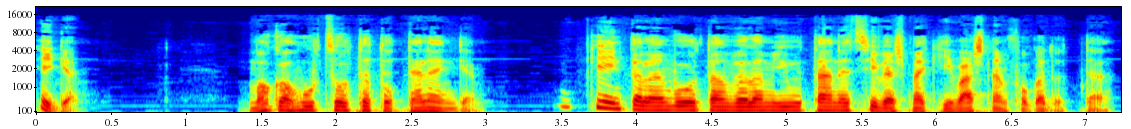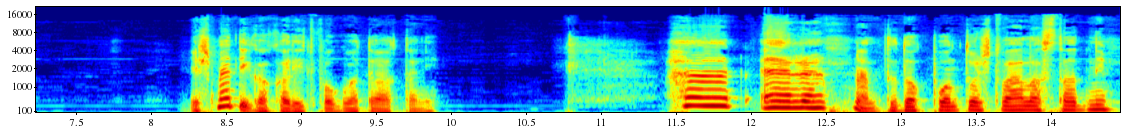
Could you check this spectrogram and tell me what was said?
Igen. Maga hurcoltatott el engem? Kénytelen voltam vele, miután egy szíves meghívást nem fogadott el. És meddig akar itt fogva tartani? Hát, erre nem tudok pontost választ adni.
